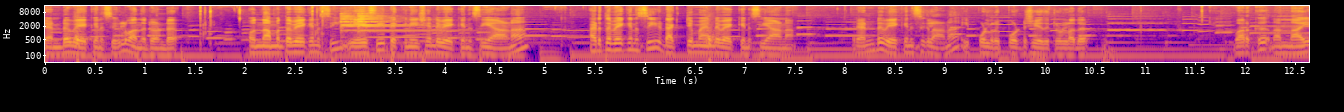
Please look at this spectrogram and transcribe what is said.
രണ്ട് വേക്കൻസികൾ വന്നിട്ടുണ്ട്. ഒന്നാമത്തെ വേക്കൻസി എ സി ടെക്നീഷ്യന്റെ വേക്കൻസിയാണ് അടുത്ത വേക്കൻസി ഡക്റ്റിമാന്റെ വേക്കൻസിയാണ് രണ്ട് വേക്കൻസികളാണ് ഇപ്പോൾ റിപ്പോർട്ട് ചെയ്തിട്ടുള്ളത്. വർക്ക് നന്നായി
